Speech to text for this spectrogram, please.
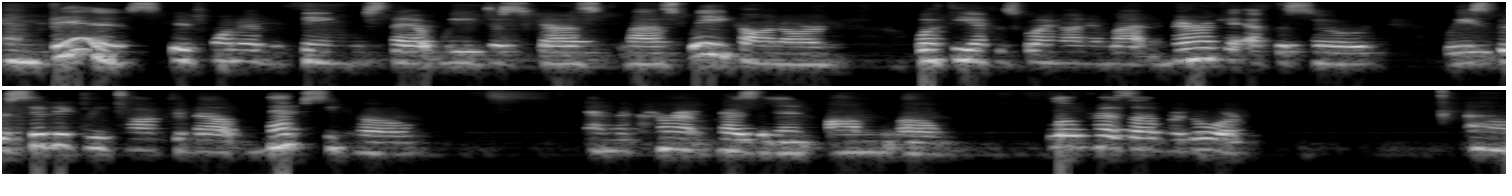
And this is one of the things that we discussed last week on our What the F is Going On in Latin America episode. We specifically talked about Mexico and the current president, um, Lopez Obrador, uh,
